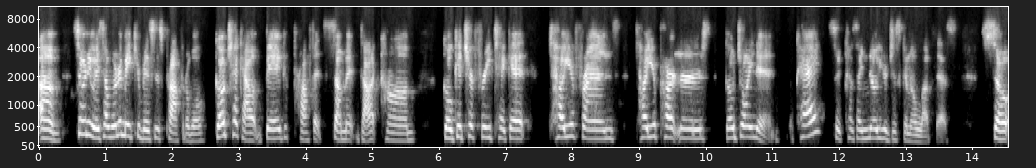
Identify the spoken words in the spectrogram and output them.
Um, so, anyways, I want to make your business profitable. Go check out bigprofitsummit.com. Go get your free ticket. Tell your friends, tell your partners, go join in. Okay. So, because I know you're just going to love this. So,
